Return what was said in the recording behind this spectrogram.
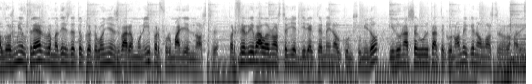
El 2003, ramaders de tot Catalunya ens varen unir per formar Llet Nostra, per fer arribar la nostra llet directament al consumidor i donar seguretat econòmica en el nostre ramader.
